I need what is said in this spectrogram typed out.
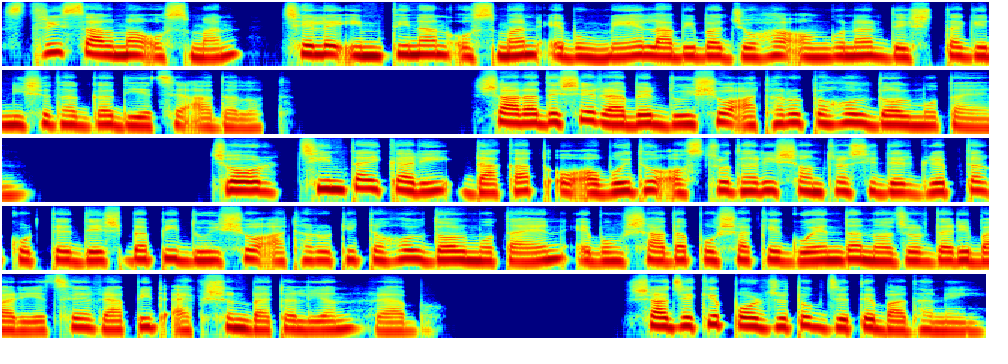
স্ত্রী সালমা ওসমান, ছেলে ইমতিনান ওসমান এবং মেয়ে লাবিবা জোহা অঙ্গনার দেশত্যাগে নিষেধাজ্ঞা দিয়েছে আদালত। সারাদেশে র্যাবের দুইশো আঠারো টহল দল মোতায়েন। চোর, ছিনতাইকারী, ডাকাত ও অবৈধ অস্ত্রধারী সন্ত্রাসীদের গ্রেপ্তার করতে দেশব্যাপী দুইশো আঠারোটি টহল দল মোতায়েন এবং সাদা পোশাকে গোয়েন্দা নজরদারি বাড়িয়েছে র্যাপিড অ্যাকশন ব্যাটালিয়ন র্যাব। সাজেকে পর্যটক যেতে বাধা নেই।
